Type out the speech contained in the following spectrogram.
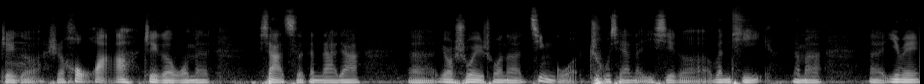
这个是后话啊，这个我们下次跟大家呃要说一说呢，晋国出现了一些个问题。那么呃，因为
